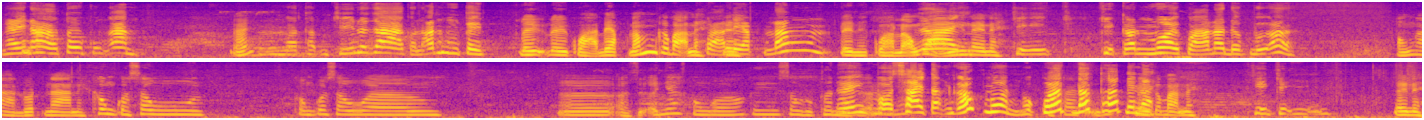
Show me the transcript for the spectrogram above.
ngày nào tôi cũng ăn Đấy. mà thậm chí nó ra còn ăn không kịp Đây đây quả đẹp lắm các bạn này. quả đây, đẹp lắm Đây này quả là ống ả như này này. chỉ chỉ cần 10 quả là được bữa. Ống ả luật nà này không có sâu không có sâu ờ, ở giữa nhá, không có cái sâu đục thân đấy bỏ sai tận gốc luôn nó quét đất hết đây đây này. các bạn này. chị chị. Đây này.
